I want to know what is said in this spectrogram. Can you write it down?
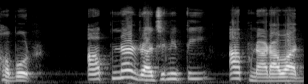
খবর আপনার রাজনীতি আপনার আওয়াজ।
